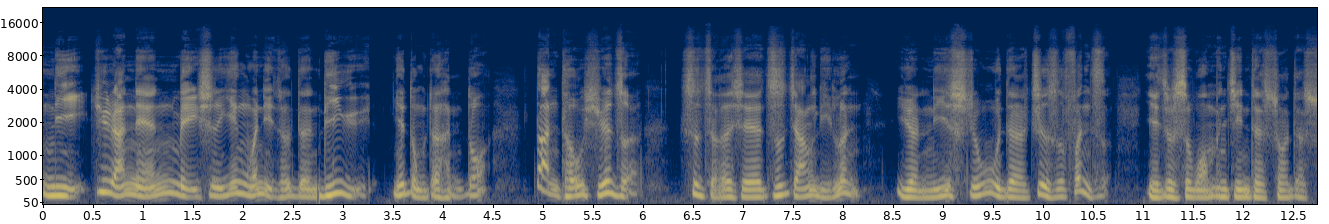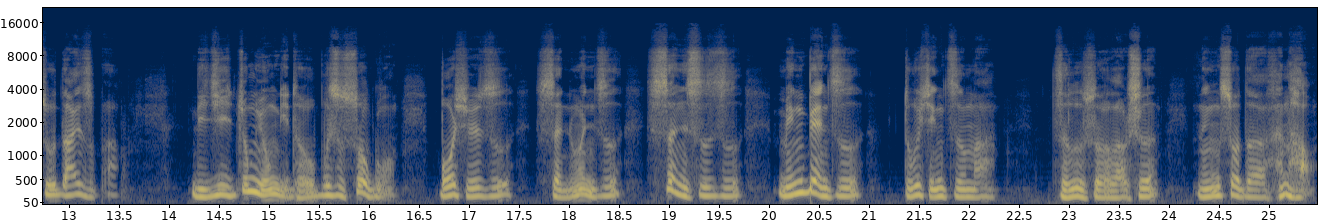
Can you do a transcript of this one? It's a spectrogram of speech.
你居然连美式英文里头的俚语也懂得很多。”弹头学者是指那些只讲理论、远离实务的知识分子，也就是我们今天说的书呆子吧？《礼记·中庸》里头不是说过：“博学之，审问之，慎思之。”明辨之，独行之吗？子路说：“老师，您说的很好。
